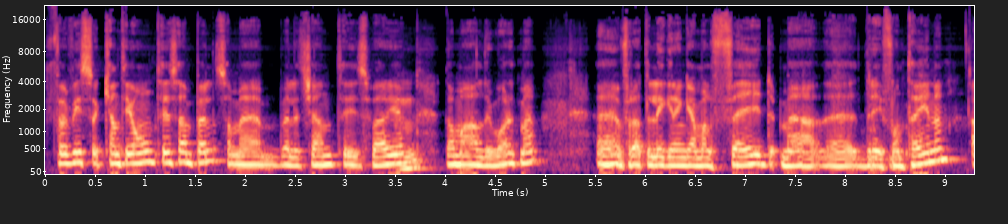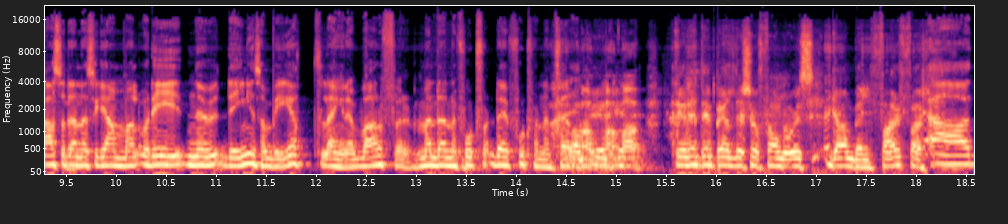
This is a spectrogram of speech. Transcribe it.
förvisso Cantillon till exempel, som är väldigt känt i Sverige. De har aldrig varit med. Eh, för att det ligger en gammal fade med eh, drivfontänen. Alltså den är så gammal och det är, nu, det är ingen som vet längre varför. Men den är fortfarande, det är fortfarande en fade. Ma- är, ma- ma- är, är det inte Belders och van Looys gammelfarfar? Ja,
